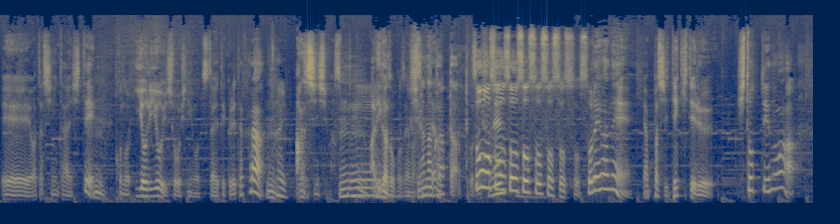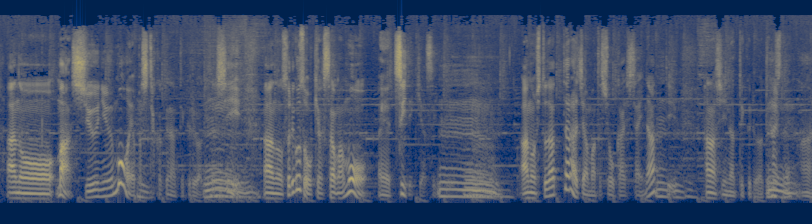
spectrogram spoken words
えー私に対して、うん。このより良い商品を伝えてくれたから、安心します、うん。ありがとうございます。知らなかったってことそうですね。そうそうそうそうそうそう。それがねやっぱしできてる人っていうのはあのーまあ収入もやっぱし高くなってくるわけだし、あのそれこそお客様も、えーついてきやすいっていう。う、んあの人だったらじゃあまた紹介したいなっていう話になってくるわけですね、うんはい、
